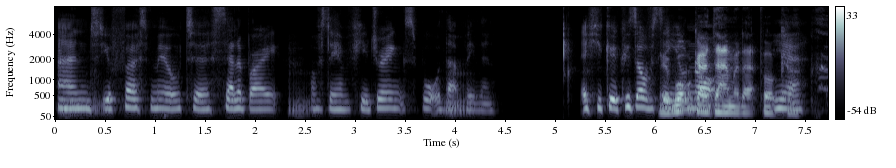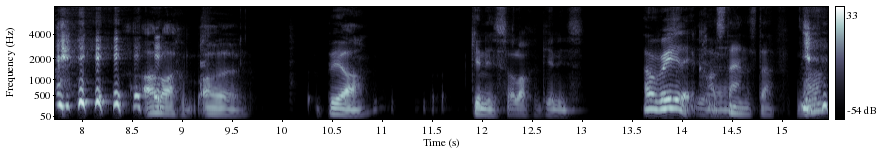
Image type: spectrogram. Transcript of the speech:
and your first meal to celebrate, obviously have a few drinks, what would that be then? If you could, because obviously Yeah, you're what would not. go down with that vodka? Yeah. I like a uh, beer, Guinness. I like a Guinness. Oh, really? I can't stand the stuff. No?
